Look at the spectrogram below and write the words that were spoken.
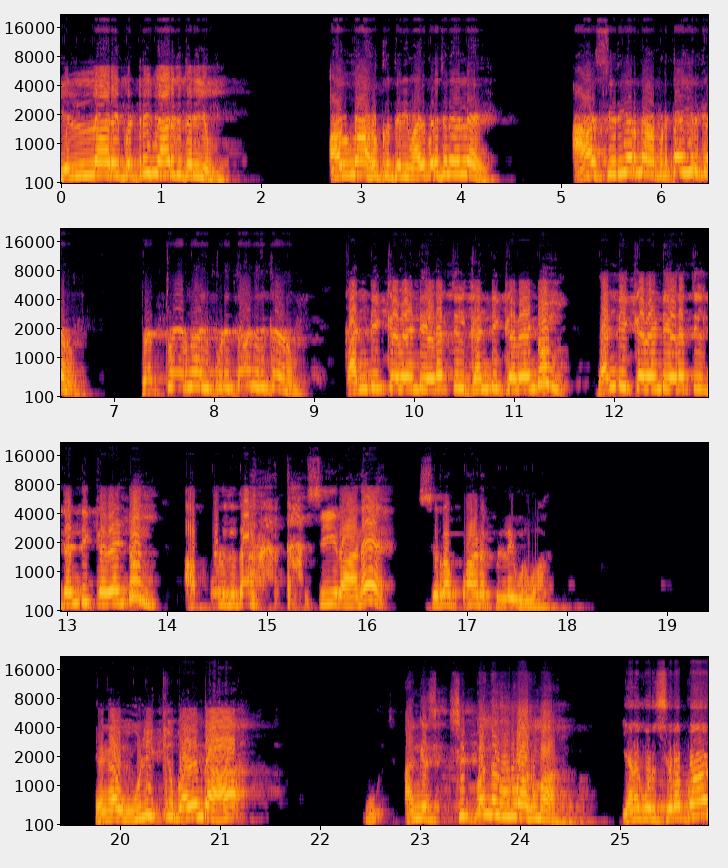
எல்லாரை பற்றியும் யாருக்கு தெரியும்? அல்லாஹுக்கு தெரியும். அது பிரச்சனை இல்லை. ஆசிரியர்னா அப்படித்தான் இருக்கணும். பெற்றோர்னா இப்படித்தான் இருக்கணும். கண்டிக்க வேண்டிய இடத்தில் கண்டிக்க வேண்டும். தண்டிக்க வேண்டிய இடத்தில் தண்டிக்க வேண்டும். அப்பொழுதுதான் சீரான சிறப்பான பிள்ளை உருவாகும். எங்க உளிக்கு பயந்தா அங்க சிற்பங்கள் உருவாகுமா? எனக்கு ஒரு சிறப்பான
